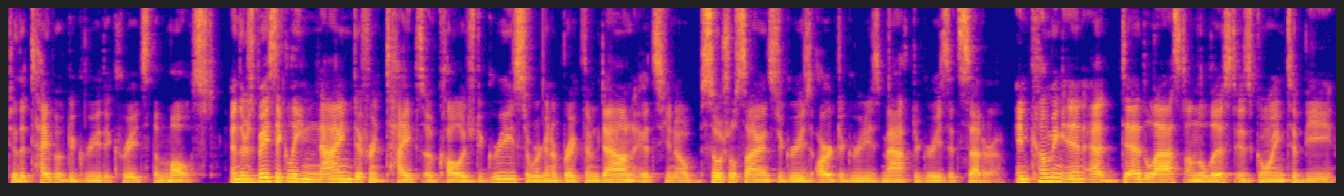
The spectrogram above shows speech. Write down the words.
to the type of degree that creates the most. And there's basically nine different types of college degrees, so we're gonna break them down. It's, you know, social science degrees, art degrees, math degrees, etc. And coming in at dead last on the list is going to be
